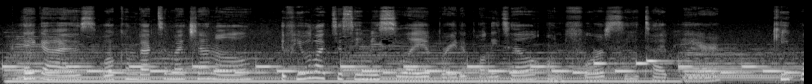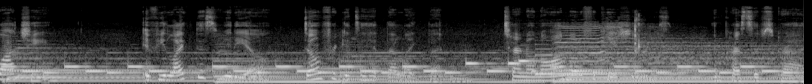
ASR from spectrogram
Hey guys, welcome back to my channel. If you would like to see me slay a braided ponytail on 4C type hair, keep watching. If you like this video, don't forget to hit that like button, turn on all notifications, and press subscribe.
